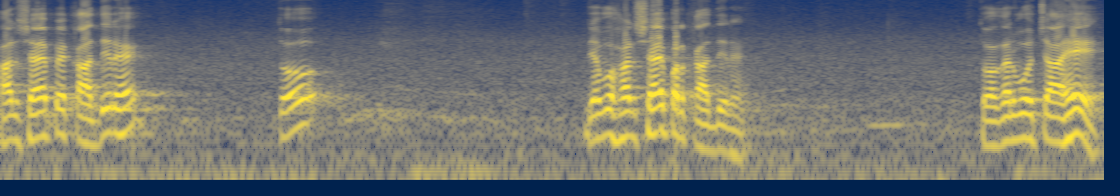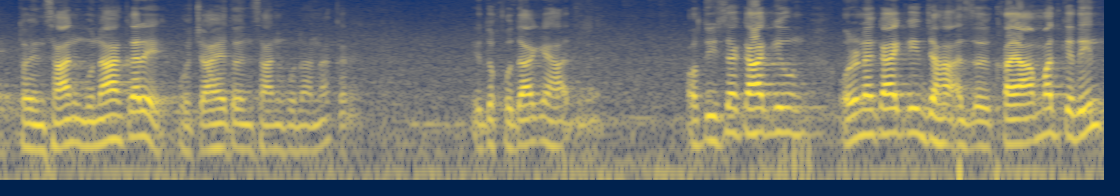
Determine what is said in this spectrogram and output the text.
हर शय पर कादिर है तो जब वो हर शय पर कादिर है तो अगर वो चाहे तो इंसान गुनाह करे, वो चाहे तो इंसान गुनाह ना करे। ये तो खुदा के हाथ में और तीसरा कहा कि उन, उन्होंने कहा कि जहाँ, क़यामत के दिन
